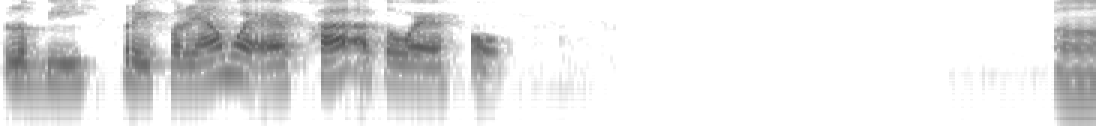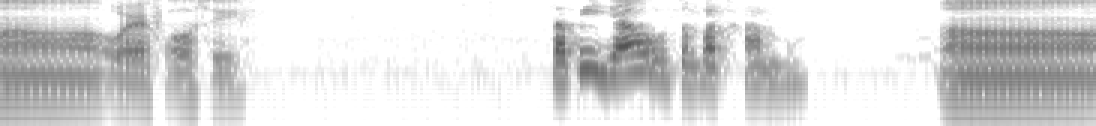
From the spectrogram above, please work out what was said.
lebih prefernya WFH atau WFO? eh, WFO sih. Tapi jauh tempat kamu. eh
